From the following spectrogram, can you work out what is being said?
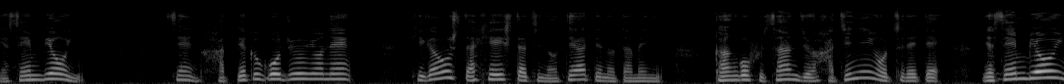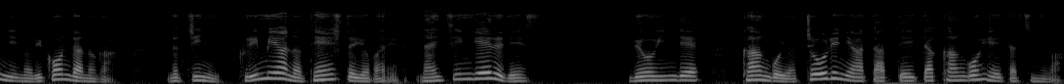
野戦病院、1854年、怪我をした兵士たちの手当てのために、看護婦38人を連れて野戦病院に乗り込んだのが、後にクリミアの天使と呼ばれるナイチンゲールです。病院で看護や調理に当たっていた看護兵たちには、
